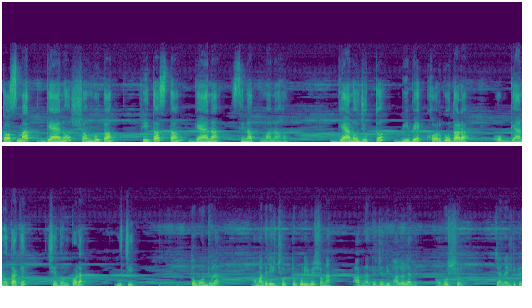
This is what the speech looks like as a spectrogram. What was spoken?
তসমাৎ জ্ঞান সম্ভূতং হৃতস্তং জ্ঞানা সিনাত্মানাহ জ্ঞানযুক্ত বিবেক খর্গ দ্বারা অজ্ঞানতাকে ছেদন করা উচিত। তো বন্ধুরা, আমাদের এই ছোট্ট পরিবেশনা আপনাদের যদি ভালো লাগে, অবশ্যই চ্যানেলটিকে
